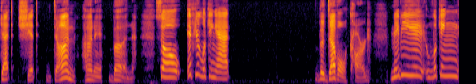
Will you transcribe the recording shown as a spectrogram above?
get shit done, honey bun. So if you're looking at the devil card, maybe looking,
